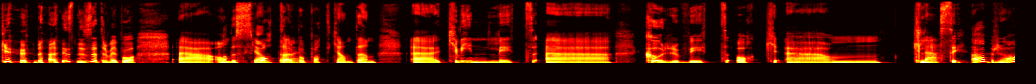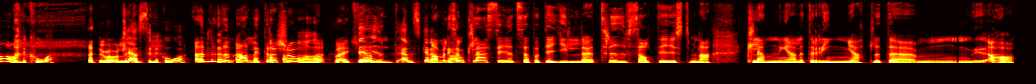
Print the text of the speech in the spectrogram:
gud, här är, nu sätter du mig på uh, on the spot här. på pottkanten. Uh, kvinnligt, uh, kurvigt och um, classy. Ja, bra. Med K. Det var väl Classy med K. En liten allitteration, verkligen. Fint, älskar det. Ja, men liksom classy är ett sätt att jag gillar, jag trivs alltid i just mina klänningar, lite ringat, lite mm, ja,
